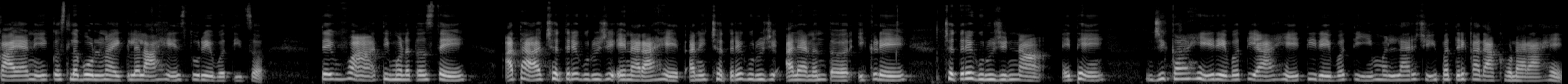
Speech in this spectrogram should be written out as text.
कायाने कसलं बोलणं ऐकलेलं आहेस तू रेवतीचं? तेव्हा ती म्हणत असते आता छत्रे गुरुजी येणार आहेत आणि छत्रे गुरुजी आल्यानंतर इकडे छत्रे गुरुजींना येथे जी काही रेवती आहे ती रेवती मल्हारची पत्रिका दाखवणार आहे.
